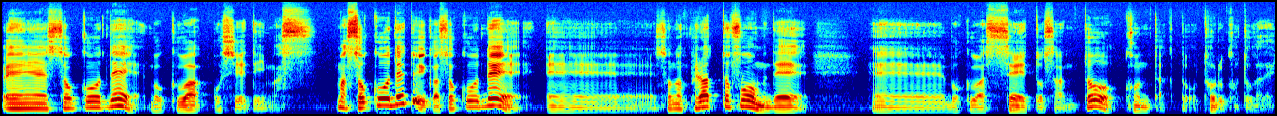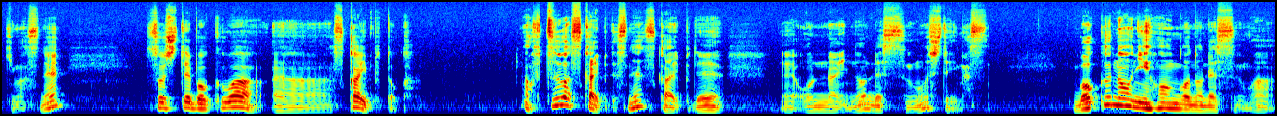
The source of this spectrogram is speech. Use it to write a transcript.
えー、そこで僕は教えています。まあそこでというかそこで、えー、そのプラットフォームで、えー、僕は生徒さんとコンタクトを取ることができますね。そして僕はあスカイプとか、まあ、普通はスカイプですね。スカイプで、えー、オンラインのレッスンをしています。僕の日本語のレッスンは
